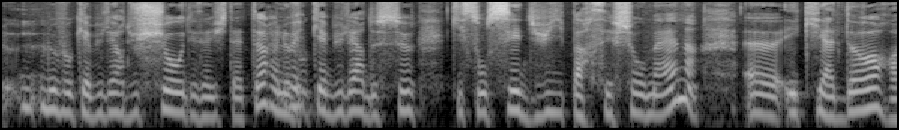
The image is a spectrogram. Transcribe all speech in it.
euh, le vocabulaire du show des agitateurs et le vocabulaire de ceux qui sont séduits par ces showmen et qui adorent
